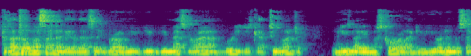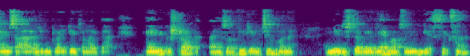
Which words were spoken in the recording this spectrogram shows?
cause I told my son that the other day, I said, bro, you, you, you messing around. Rudy just got 200 and he's not even a scorer like you. You and him the same size. You can play defense like that and you can stroke that thing. So if you're getting 200, you need to step your game up so you can get 600.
